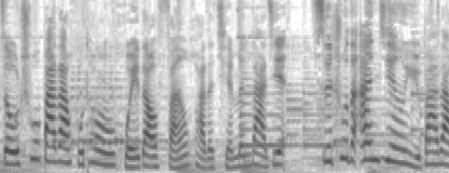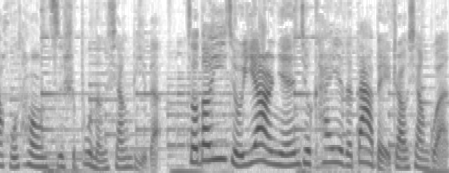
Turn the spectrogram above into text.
走出八大胡同，回到繁华的前门大街，此处的安静与八大胡同自是不能相比的。走到一九一二年就开业的大北照相馆，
